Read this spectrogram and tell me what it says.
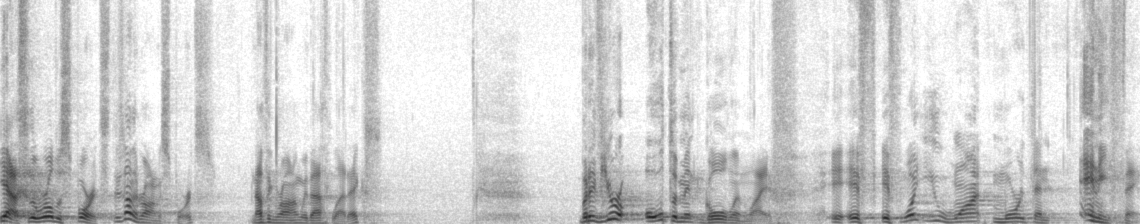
yeah, so the world of sports. There's nothing wrong with sports, nothing wrong with athletics. But if your ultimate goal in life, if, if what you want more than anything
